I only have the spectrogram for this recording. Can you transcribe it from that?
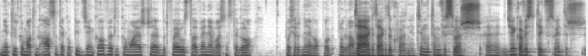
nie tylko ma ten asset jako plik dźwiękowy, tylko ma jeszcze jakby twoje ustawienia właśnie z tego pośredniego programu. Tak, tak, dokładnie. Ty mu tam wysyłasz. E, dźwiękowiec tutaj w sumie też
